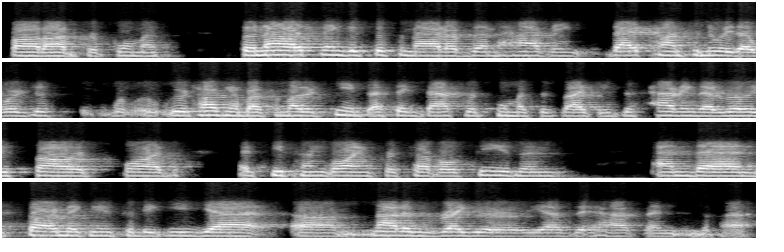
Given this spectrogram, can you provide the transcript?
spot on for Pumas. So now I think it's just a matter of them having that continuity that we're just we we're talking about some other teams. I think that's what Pumas is like, just having that really solid squad that keeps on going for several seasons, and then start making Liguilla um, not as regularly as they have been in the past.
